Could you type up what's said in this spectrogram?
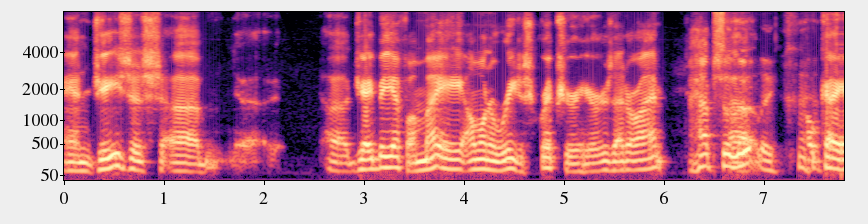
And Jesus, uh, uh, JB, if I may, I want to read a scripture here. Is that all right? Absolutely. uh, okay,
